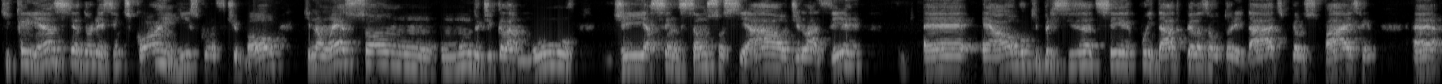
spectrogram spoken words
que crianças e adolescentes correm risco no futebol, que não é só um, um mundo de glamour, de ascensão social, de lazer, é, é, algo que precisa ser cuidado pelas autoridades, pelos pais. É,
